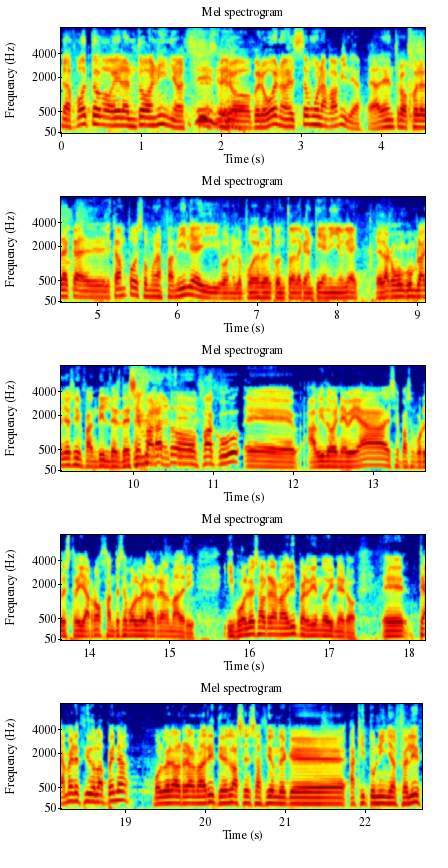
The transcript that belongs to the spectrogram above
la foto eran todos niños, pero pero bueno, es- somos una familia, adentro, afuera de la del campo somos una familia y bueno, lo puedes ver con toda la cantidad de niños que hay. Era como un cumpleaños infantil. Desde ese embarazo, Facu, eh, ha habido NBA, ese paso por la Estrella Roja antes de volver al Real Madrid. Y vuelves al Real Madrid perdiendo dinero. Eh, ¿Te ha merecido la pena volver al Real Madrid? ¿Tienes la sensación de que aquí tu niña es feliz?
